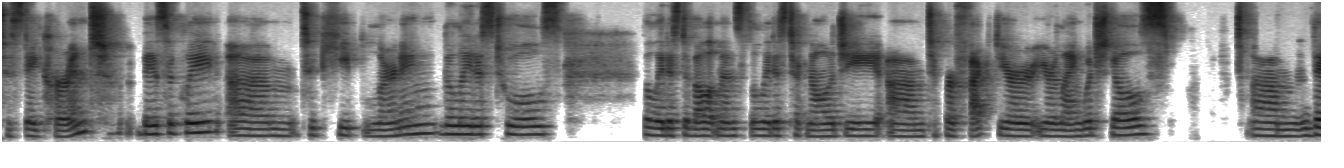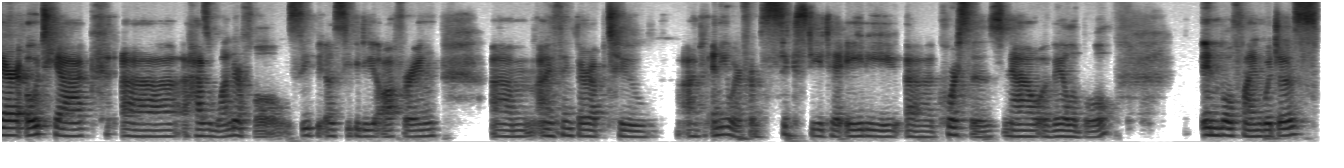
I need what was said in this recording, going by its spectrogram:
to stay current basically um, to keep learning the latest tools the latest developments the latest technology um, to perfect your your language skills um, their OTTIAQ uh, has a wonderful CP, a CPD offering. Um, I think they're up to uh, anywhere from 60 to 80 uh, courses now available in both languages.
